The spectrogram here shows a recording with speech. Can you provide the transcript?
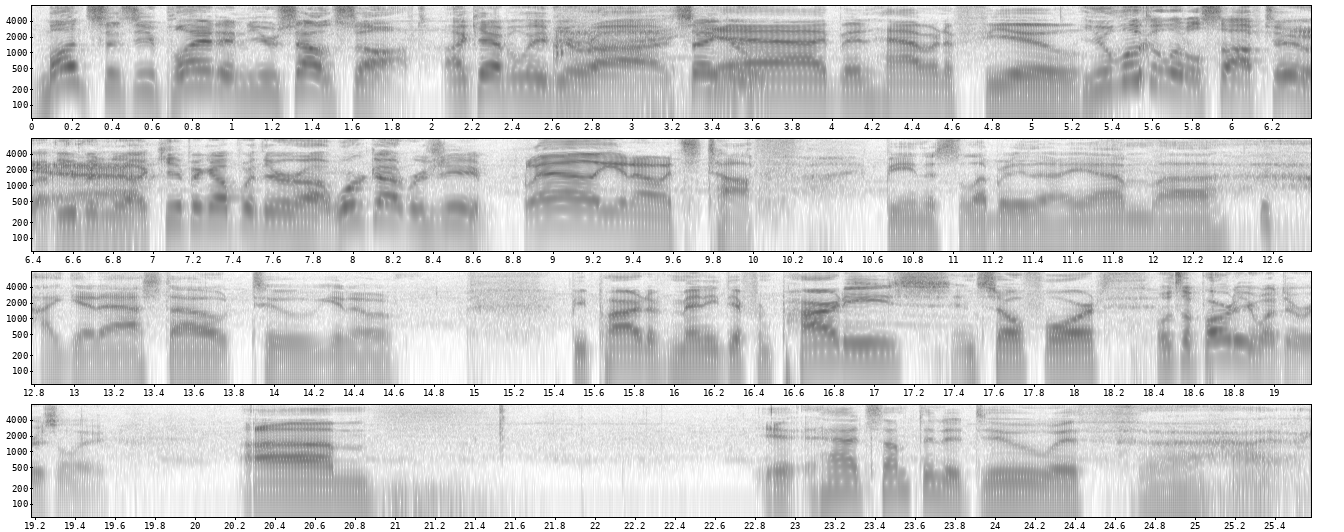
months since you played and you sound soft. I can't believe you're uh, saying yeah, I've been having a few. you look a little soft too. Have you been uh, keeping up with your uh, workout regime? Well, you know, it's tough. Being the celebrity that I am, uh, I get asked out to, you know, be part of many different parties and so forth. What's a party you went to recently? Um, it had something to do with, uh, I,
